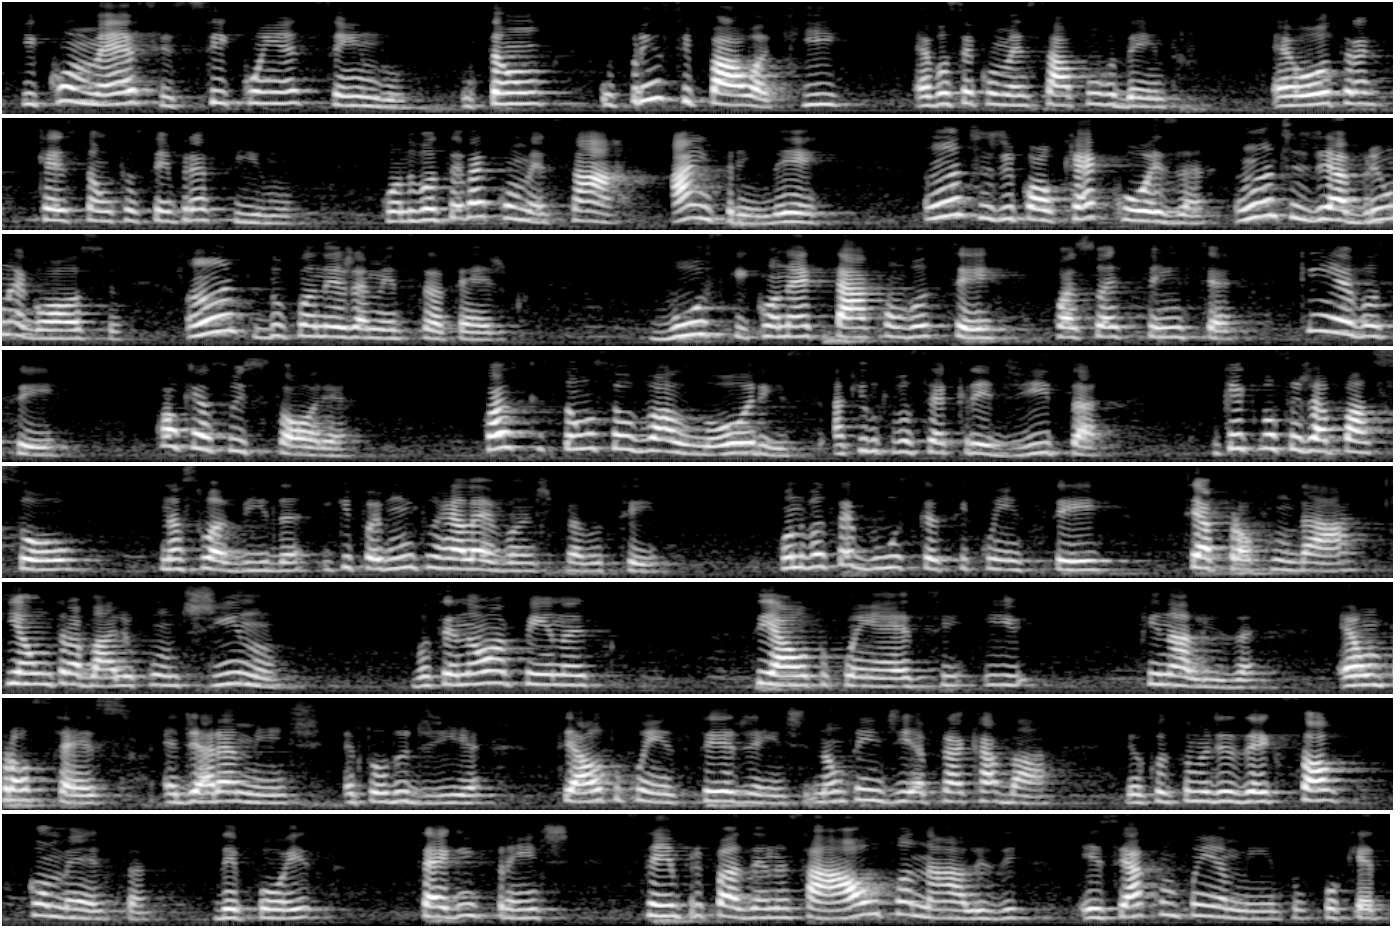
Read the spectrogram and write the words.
E comece se conhecendo. Então, o principal aqui é você começar por dentro é outra questão que eu sempre afirmo. Quando você vai começar a empreender, antes de qualquer coisa, antes de abrir um negócio, antes do planejamento estratégico, busque conectar com você, com a sua essência. Quem é você? Qual é a sua história? Quais que são os seus valores? Aquilo que você acredita? O que, é que você já passou na sua vida e que foi muito relevante para você? Quando você busca se conhecer, se aprofundar, que é um trabalho contínuo. Você não apenas se autoconhece e finaliza. É um processo, é diariamente, é todo dia. Se autoconhecer, gente, não tem dia para acabar. Eu costumo dizer que só começa, depois segue em frente, sempre fazendo essa autoanálise, esse acompanhamento, porque é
